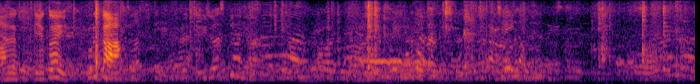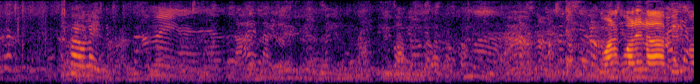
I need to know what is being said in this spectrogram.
அதை ஏக்கோய் கொடுக்கா உனக்கு வளையல? பெருமா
